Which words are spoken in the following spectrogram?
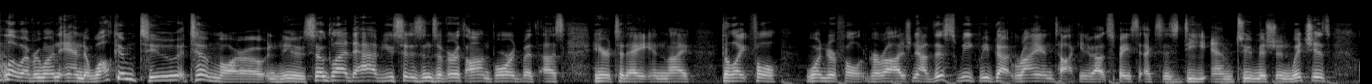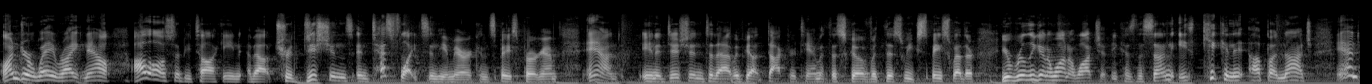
Hello everyone and welcome to Tomorrow News. So glad to have you citizens of Earth on board with us here today in my delightful wonderful garage. Now this week we've got Ryan talking about SpaceX's DM2 mission, which is underway right now. I'll also be talking about traditions and test flights in the American space program. And in addition to that, we've got Dr. Tamitha Skov with this week's space weather. You're really gonna wanna watch it because the sun is kicking it up a notch. And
